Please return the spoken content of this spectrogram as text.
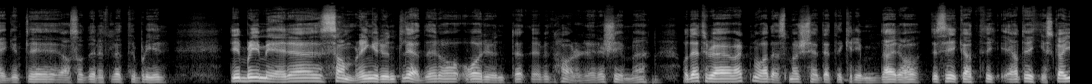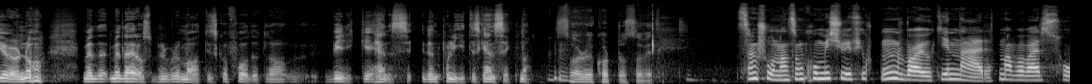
egentlig. altså det rett og slett blir det blir mer samling rundt leder og, og rundt et, et hardere regime. Og Det tror jeg har vært noe av det som har skjedd etter Krim. der, og Det sier ikke at, at vi ikke skal gjøre noe, men men det, er også problematisk å få det til å virke i, den politiske hensikten. Da. Svarer du kort og så vidt. Sanksjonene som kom i 2014 var jo ikke i nærheten av å være så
